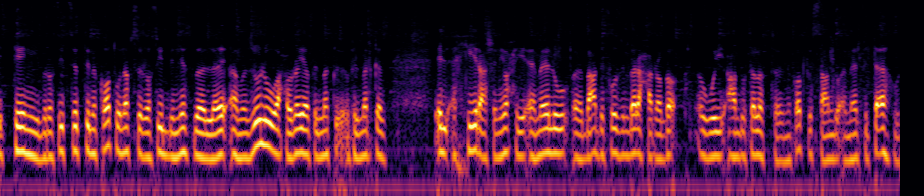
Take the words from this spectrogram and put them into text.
الثاني برصيد ست نقاط ونفس الرصيد بالنسبة لأمازولو وحرية في المركز الأخير عشان يحيي آماله آه، بعد فوز امبارح الرجاء وعنده ثلاث نقاط لسه عنده آمال في التأهل.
